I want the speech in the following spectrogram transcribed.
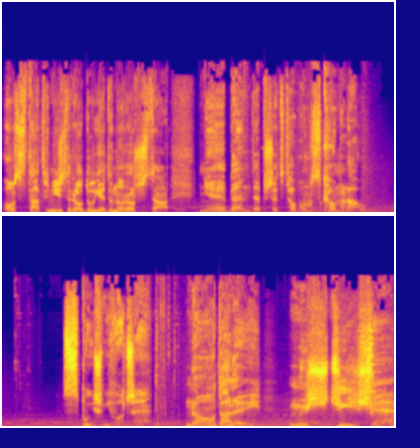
ostatni z rodu jednorożca. Nie będę przed tobą skomlał. Spójrz mi w oczy. No dalej, mści się.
